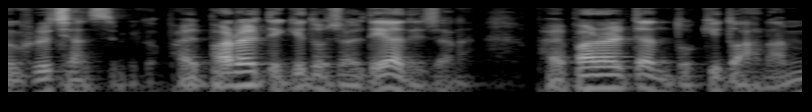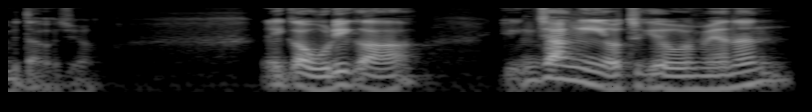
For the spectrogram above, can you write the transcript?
그렇지 않습니까? 팔팔할 때 기도 잘 돼야 되잖아. 팔팔할 때는 또 기도 안 합니다. 그죠? 그러니까 우리가 굉장히 어떻게 보면은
